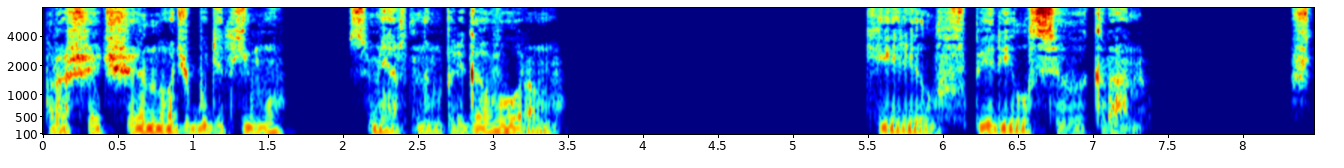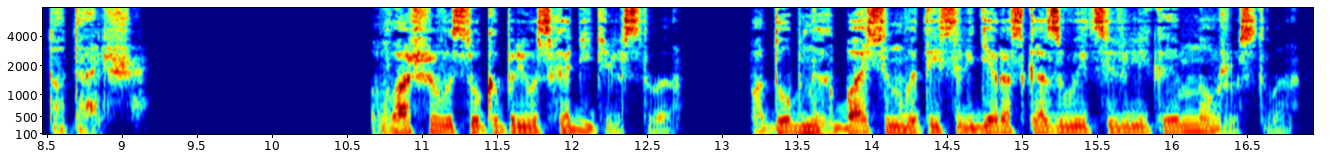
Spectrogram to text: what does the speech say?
прошедшая ночь будет ему смертным приговором. Кирилл вперился в экран. Что дальше? Ваше высокопревосходительство, подобных басен в этой среде рассказывается великое множество —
